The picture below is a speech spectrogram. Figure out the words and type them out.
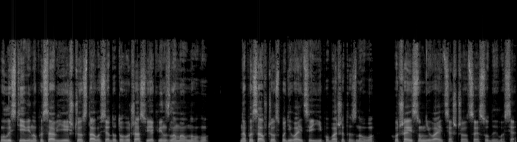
У листі він описав їй, що сталося до того часу, як він зламав ногу, написав, що сподівається її побачити знову, хоча й сумнівається, що це судилося.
